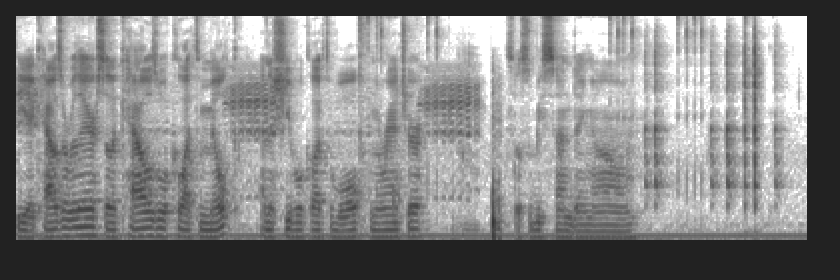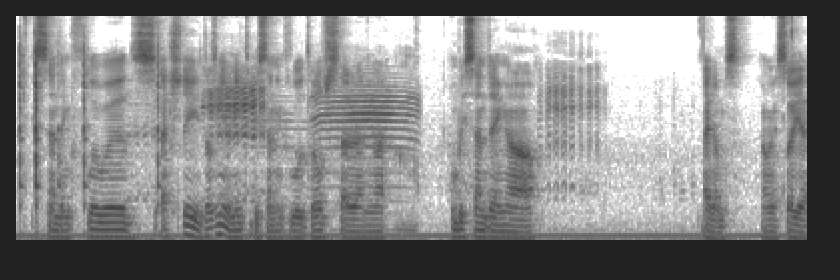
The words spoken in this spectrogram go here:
the uh, cows over there. So the cows will collect milk and the sheep will collect wool from the rancher. So this will be sending um, sending fluids. Actually, it doesn't even need to be sending fluids. I'll just set it anyway. We'll be sending uh, items. Okay, so yeah.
